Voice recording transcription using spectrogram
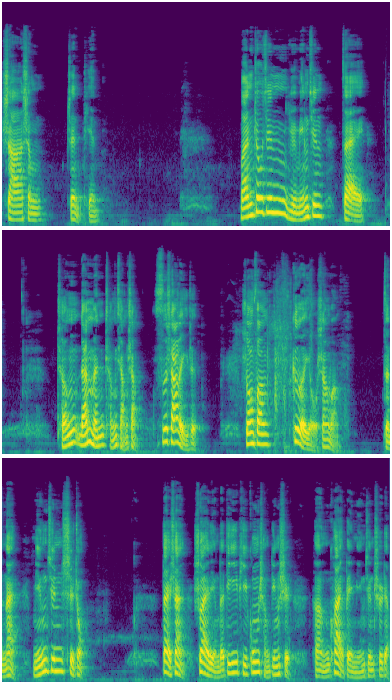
杀声震天。满洲军与明军在城南门城墙上厮杀了一阵，双方各有伤亡。怎奈明军势众，代善率领的第一批攻城兵士很快被明军吃掉。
